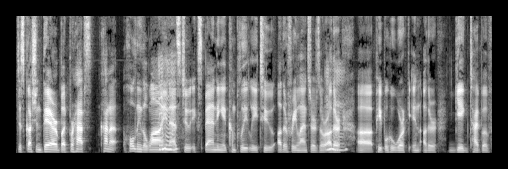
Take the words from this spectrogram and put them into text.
discussion there, but perhaps kind of holding the line mm-hmm. as to expanding it completely to other freelancers or mm-hmm. other uh, people who work in other gig type of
